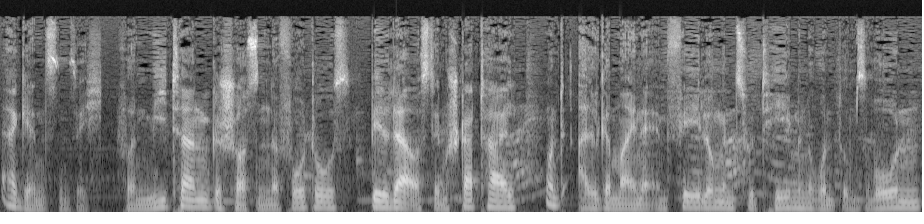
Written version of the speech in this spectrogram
ergänzen sich. Von Mietern geschossene Fotos, Bilder aus dem Stadtteil und allgemeine Empfehlungen zu Themen rund ums Wohnen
